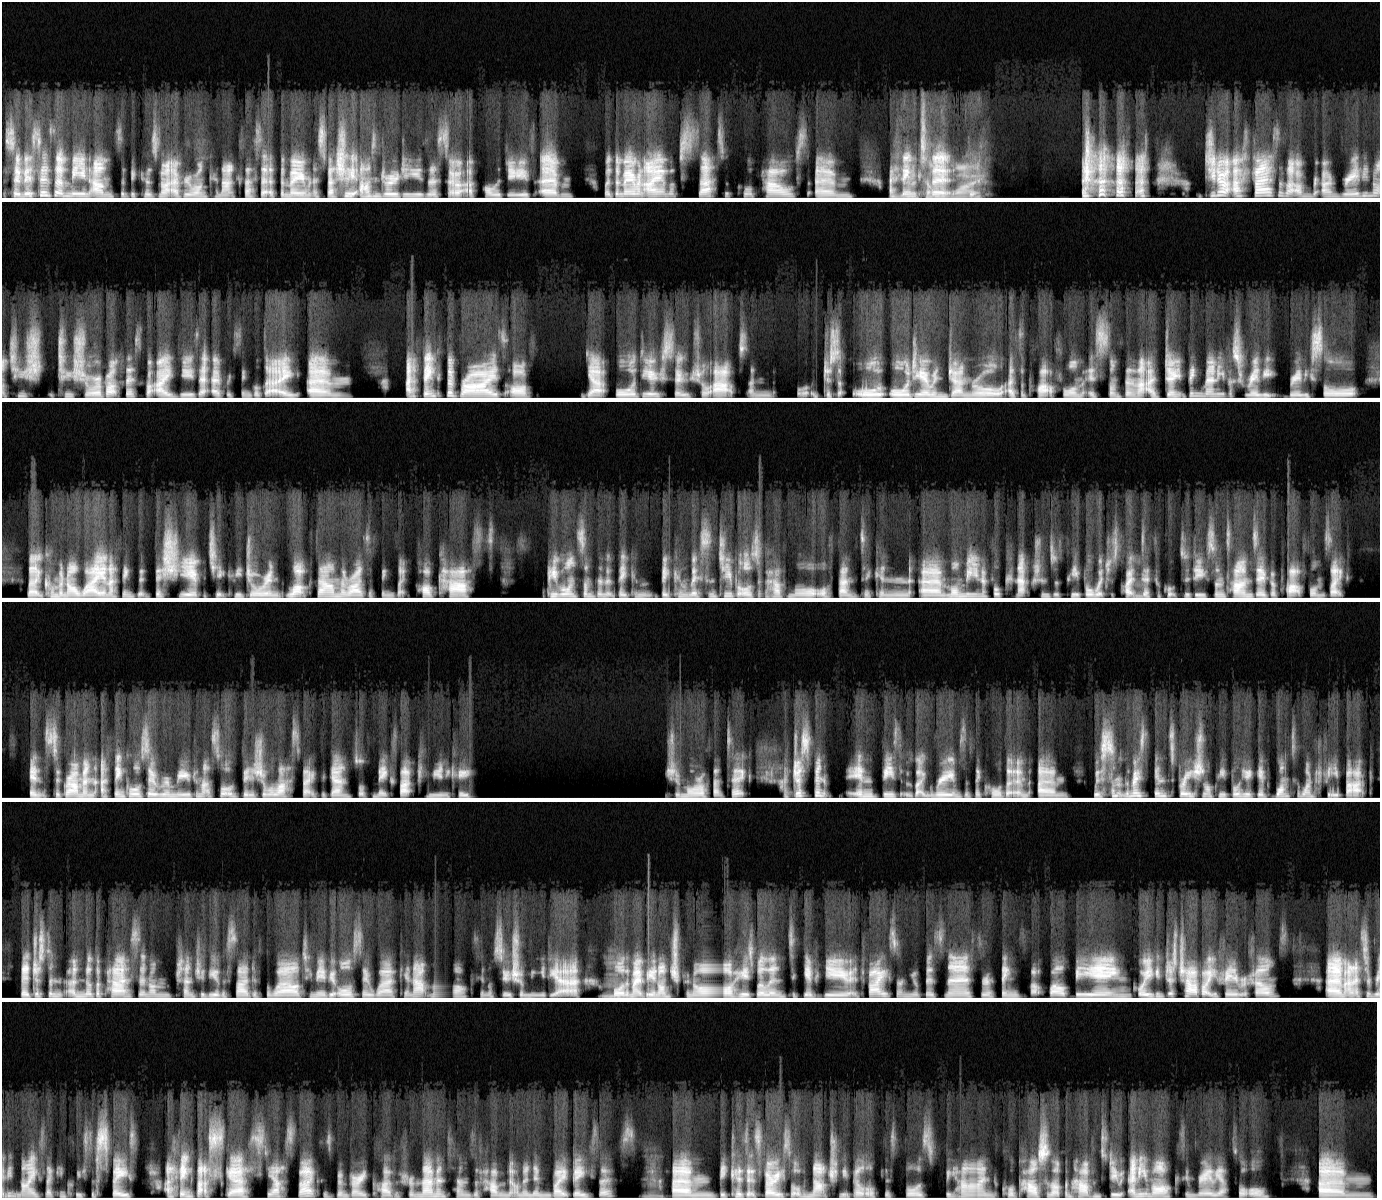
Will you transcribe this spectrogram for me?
So this is a mean answer because not everyone can access it at the moment, especially Android users. So apologies. Um, but at the moment, I am obsessed with Clubhouse. Um, I you think tell that. Me why. do you know at first I was like, I'm, I'm really not too too sure about this but I use it every single day um I think the rise of yeah audio social apps and just all audio in general as a platform is something that I don't think many of us really really saw like coming our way and I think that this year particularly during lockdown the rise of things like podcasts people want something that they can they can listen to but also have more authentic and um, more meaningful connections with people which is quite mm. difficult to do sometimes over platforms like Instagram. And I think also removing that sort of visual aspect again sort of makes that communication more authentic. I've just been in these like rooms, as they call them, um, with some of the most inspirational people who give one-to-one feedback. They're just an, another person on potentially the other side of the world who maybe also working at marketing or social media, mm. or there might be an entrepreneur who's willing to give you advice on your business. There are things about well-being, or you can just chat about your favorite films. Um, and it's a really nice, like inclusive space. I think that scarcity aspect has been very clever from them in terms of having it on an invite basis, mm. um, because it's very sort of naturally built up this buzz behind Clubhouse without them having to do any marketing really at all. Um,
